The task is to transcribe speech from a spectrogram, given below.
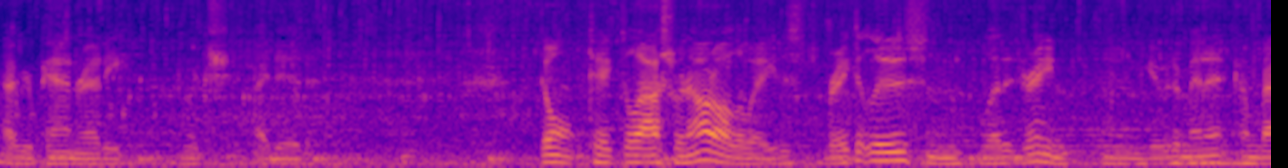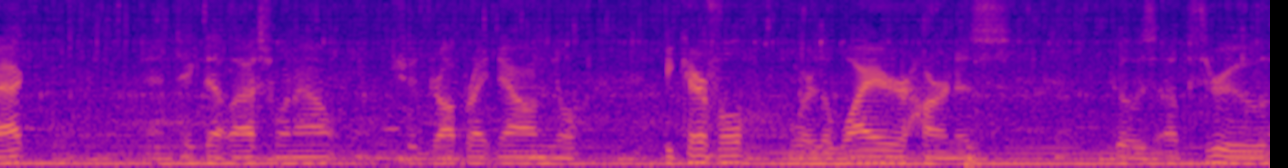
have your pan ready, which I did. Don't take the last one out all the way. Just break it loose and let it drain. And give it a minute, come back and take that last one out. Should drop right down. You'll be careful where the wire harness goes up through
